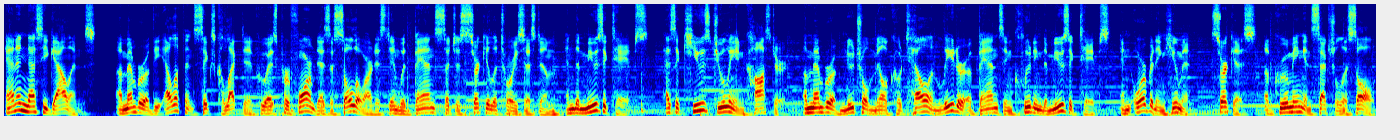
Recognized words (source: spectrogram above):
Anna Nesey Gallons, a member of the Elephant Six Collective who has performed as a solo artist in with bands such as Circulatory System and The Music Tapes, has accused Julian Koster, a member of Neutral Milk Hotel and leader of bands including The Music Tapes and Orbiting Human, Circus, of grooming and sexual assault.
